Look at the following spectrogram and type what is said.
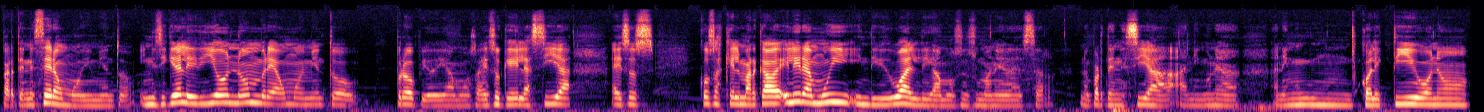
pertenecer a un movimiento. Y ni siquiera le dio nombre a un movimiento propio, digamos, a eso que él hacía, a esas cosas que él marcaba. Él era muy individual, digamos, en su manera de ser. No pertenecía a ninguna, a ningún colectivo, no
